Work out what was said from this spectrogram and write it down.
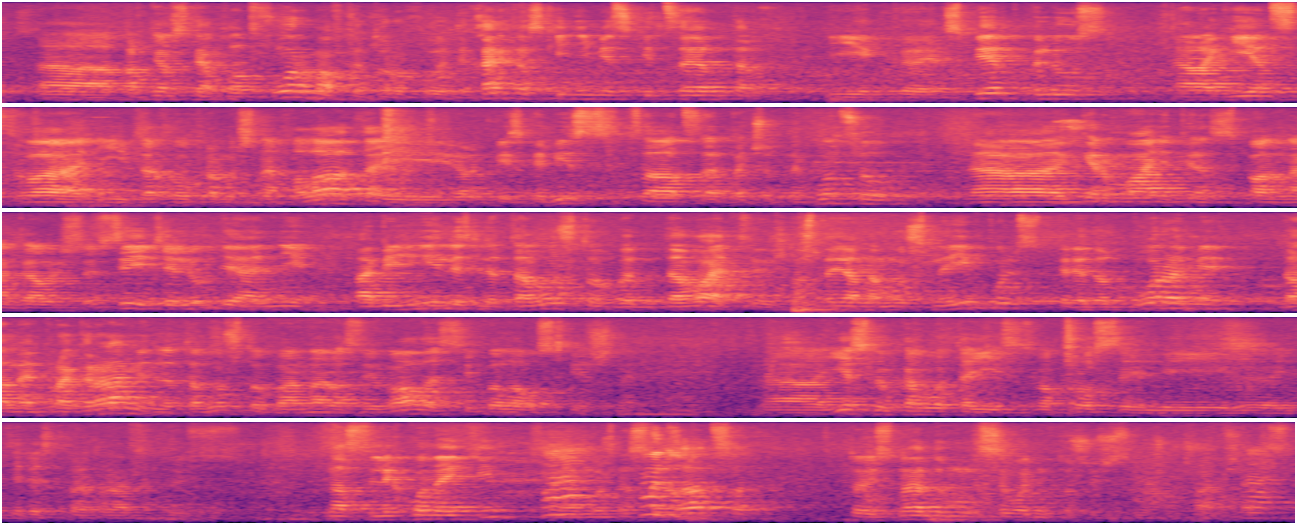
партнерская платформа, в которую входит и Харьковский немецкий центр, и Эксперт Плюс, а, агентство, и торгово-промышленная палата, и Европейская бизнес-ассоциация, почетный консул э, Германии. То есть все эти люди, они объединились для того, чтобы давать постоянно мощный импульс перед отборами данной программе, для того, чтобы она развивалась и была успешной. Э, Если у кого-то есть вопросы или э, интерес к программе, то есть нас легко найти, можно Мы связаться. То есть, ну, я думаю, сегодня тоже очень сможем Да. пообщаться.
